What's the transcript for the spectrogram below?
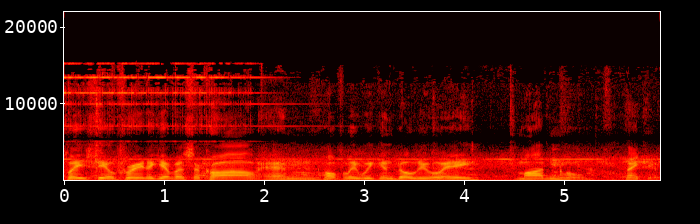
please feel free to give us a call and hopefully we can build you a modern home. Thank you.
